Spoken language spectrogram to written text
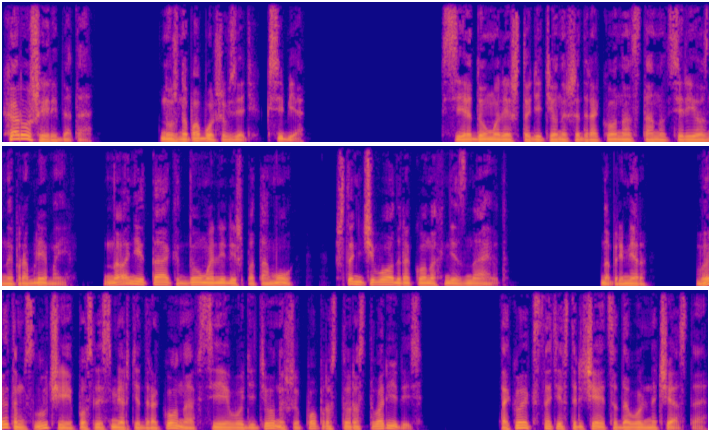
Хорошие ребята. Нужно побольше взять к себе. Все думали, что детеныши дракона станут серьезной проблемой, но они так думали лишь потому, что ничего о драконах не знают. Например, в этом случае после смерти дракона все его детеныши попросту растворились. Такое, кстати, встречается довольно часто.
